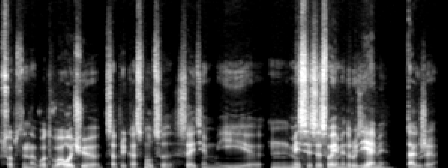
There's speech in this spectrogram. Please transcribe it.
собственно, вот воочию соприкоснуться с этим и вместе со своими друзьями, также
